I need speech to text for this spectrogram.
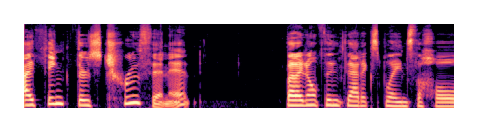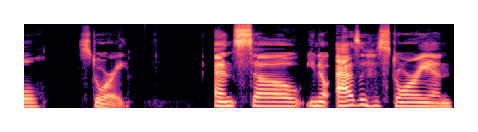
I think there's truth in it, but I don't think that explains the whole story. And so, you know, as a historian,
